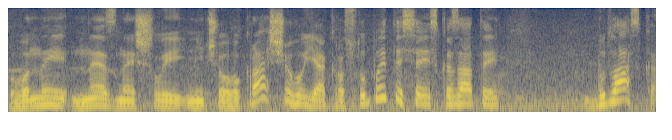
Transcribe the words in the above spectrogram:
вони не знайшли нічого кращого, як розступитися і сказати, будь ласка,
